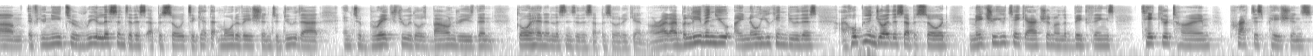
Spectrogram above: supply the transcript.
um, if you need to re listen to this episode to get that motivation to do that and to break through those boundaries, then go ahead and listen to this episode again. All right. I believe in you. I know you can do this. I hope you enjoyed this episode. Make sure you take action on the big things. Take your time, practice patience,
